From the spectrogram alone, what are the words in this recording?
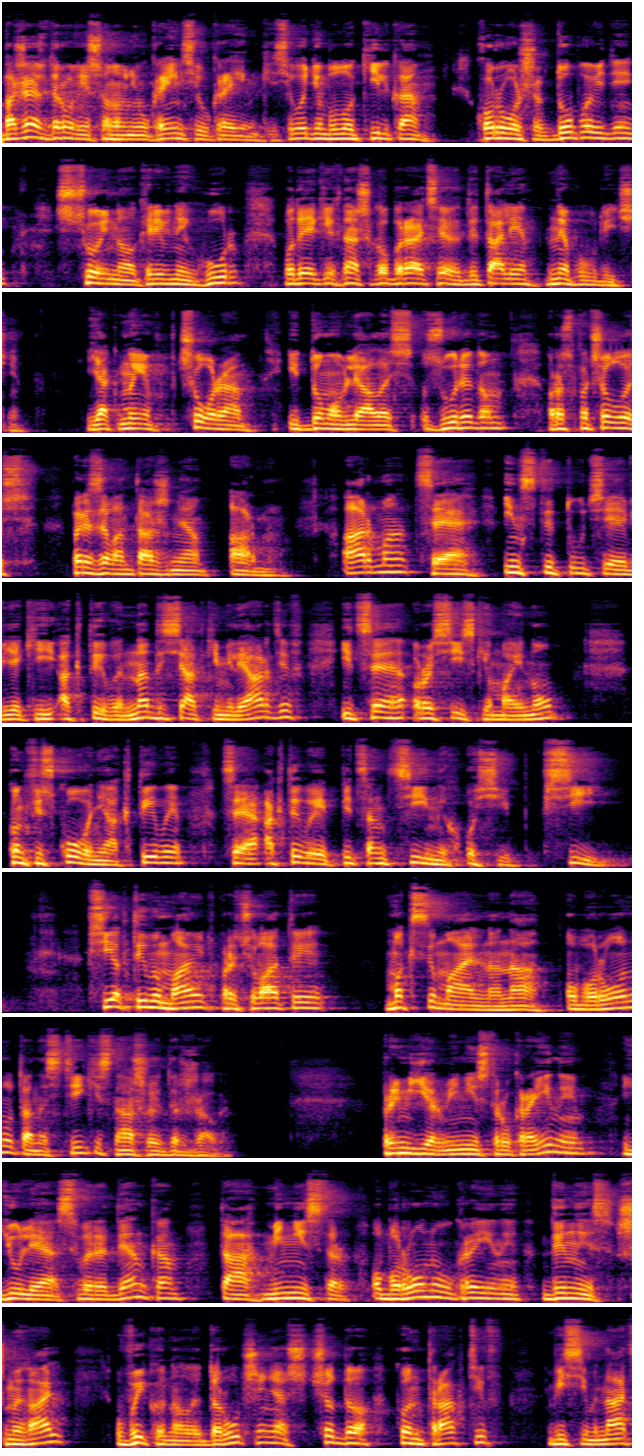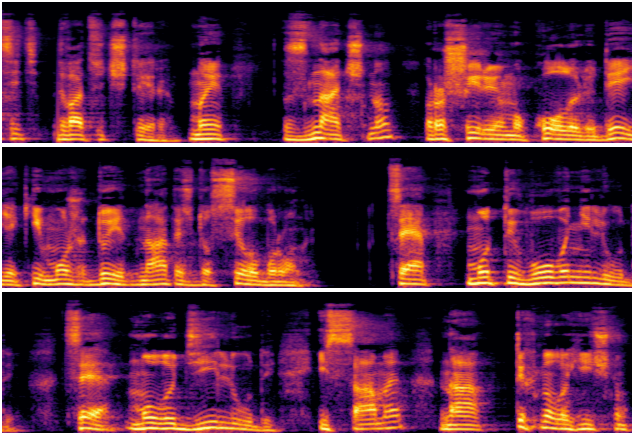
Бажаю здоров'я, шановні українці і українки. Сьогодні було кілька хороших доповідей. Щойно керівник ГУР по деяких наших операціях деталі не публічні. Як ми вчора і домовлялись з урядом, розпочалось перезавантаження АРМА. АРМА це інституція, в якій активи на десятки мільярдів, і це російське майно, конфісковані активи, це активи підсанкційних осіб. Всі всі активи мають працювати максимально на оборону та на стійкість нашої держави. Прем'єр-міністр України Юлія Свириденка та міністр оборони України Денис Шмигаль виконали доручення щодо контрактів 18-24. Ми значно розширюємо коло людей, які можуть доєднатись до сил оборони. Це мотивовані люди, це молоді люди, і саме на технологічну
